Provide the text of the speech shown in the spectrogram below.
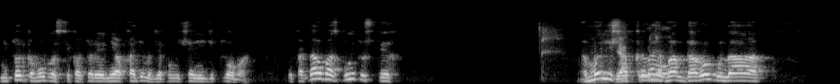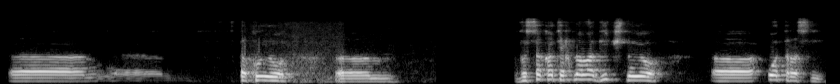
не только в области, которая необходима для получения диплома. И тогда у вас будет успех. А мы лишь Я открываем понял. вам дорогу на э, э, такую э, высокотехнологичную отрасль,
